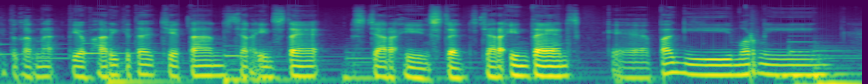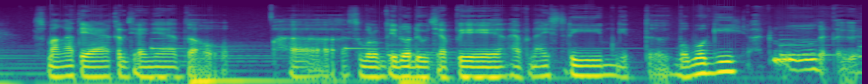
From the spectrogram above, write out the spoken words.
gitu karena tiap hari kita chatan secara instan, secara instan, secara intens. Kayak pagi, morning, semangat ya kerjanya atau uh, sebelum tidur diucapin have a nice dream gitu. Bobogi, aduh kata gue.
